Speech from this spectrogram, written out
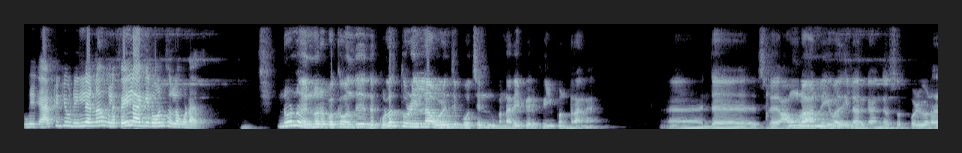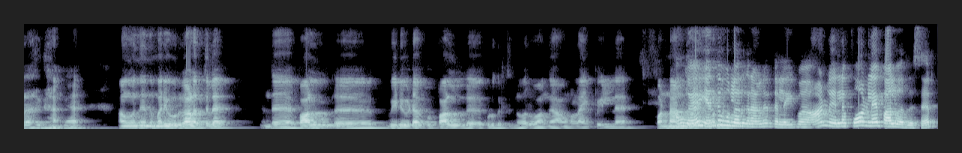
உங்களுக்கு ஆப்டிடியூட் இல்லைன்னா உங்களை ஃபெயில் ஆக்கிடுவோம்னு சொல்லக்கூடாது. இன்னொன்னு இன்னொரு பக்கம் வந்து இந்த குலத்தொழில்லாம் ஒழிஞ்சு போச்சுன்னு நிறைய பேர் ஃபீல் பண்றாங்க. அஹ் இந்த சில அவங்களும் ஆன்மீகவாதிகளா இருக்காங்க சொற்பொழிவாளராக இருக்காங்க. அவங்க வந்து இந்த மாதிரி ஒரு காலத்துல இந்த பால் வீடு வீடா கு- பால் கொடுக்கறதுக்குன்னு வருவாங்க. அவங்கலாம் இப்ப இல்ல. பண்ணாங்க எந்த ஊரில் இருக்கிறாங்கன்னு தெரியல. இப்போ ஆன்லைனில் ஃபோன்லேயே பால் வருது சார்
